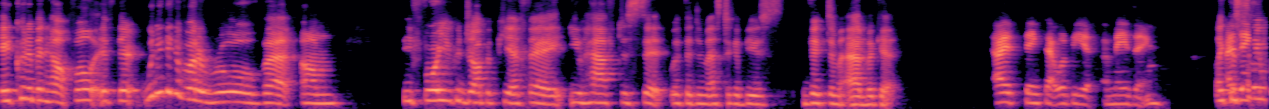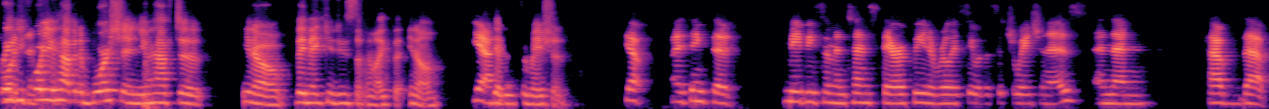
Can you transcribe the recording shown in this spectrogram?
it could have been helpful if there? What do you think about a rule that um, before you can drop a PFA, you have to sit with a domestic abuse victim advocate? I think that would be amazing. Like the same way before you have an abortion, you have to, you know, they make you do something like that, you know, Yeah. get information. Yep. I think that maybe some intense therapy to really see what the situation is and then have that,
